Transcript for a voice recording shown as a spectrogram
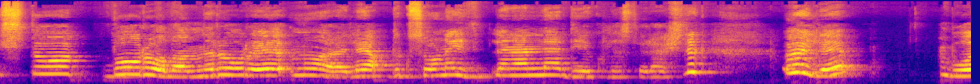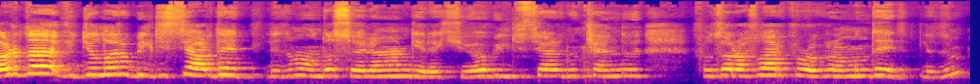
işte o doğru olanları oraya numarayla yaptık. Sonra editlenenler diye klasör açtık. Öyle. Bu arada videoları bilgisayarda editledim. Onu da söylemem gerekiyor. Bilgisayarın kendi fotoğraflar programında editledim.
